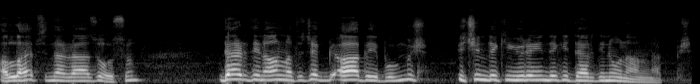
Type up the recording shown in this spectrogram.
Allah hepsinden razı olsun derdini anlatacak bir ağabey bulmuş. içindeki yüreğindeki derdini ona anlatmış.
